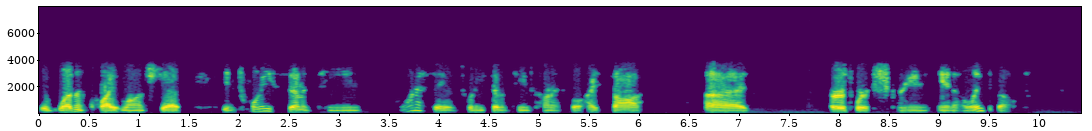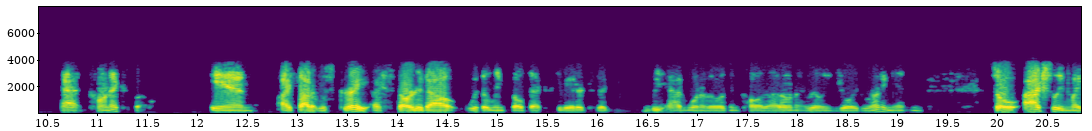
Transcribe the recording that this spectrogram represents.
It wasn't quite launched yet. In 2017, I want to say it was 2017 ConExpo, I saw a Earthworks screen in a link belt at ConExpo. And I thought it was great. I started out with a link belt excavator because we had one of those in Colorado and I really enjoyed running it. And so actually my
